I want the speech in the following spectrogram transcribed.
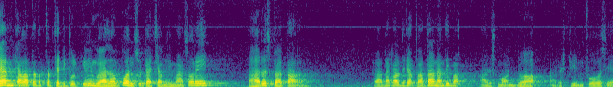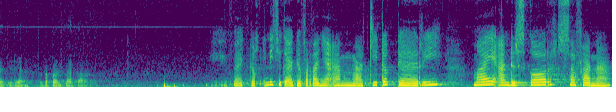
dan kalau tetap terjadi hipoglikemi walaupun sudah jam 5 sore harus batal. Karena kalau tidak batal nanti harus mondok harus diinfus ya. Jadi tetap harus batal. Oke, baik dok. Ini juga ada pertanyaan lagi dok dari my underscore savana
